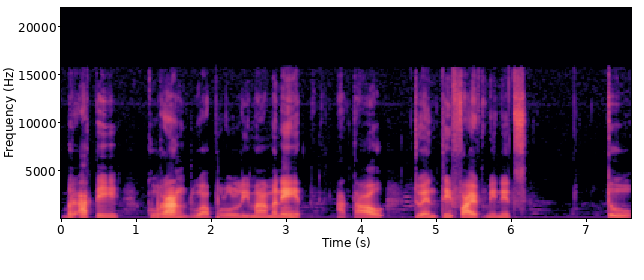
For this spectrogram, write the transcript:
berarti kurang 25 menit atau 25 minutes to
